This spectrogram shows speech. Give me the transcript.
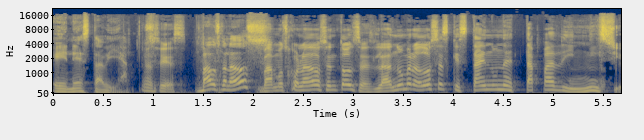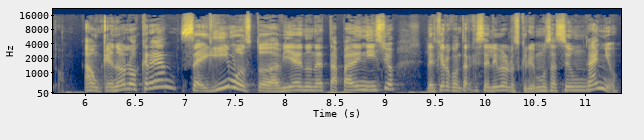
en esta vía. Así es. ¿Vamos con la dos? Vamos con la dos entonces. La número dos es que está en una etapa de inicio. Aunque no lo crean, seguimos todavía en una etapa de inicio. Les quiero contar que este libro lo escribimos hace un año.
